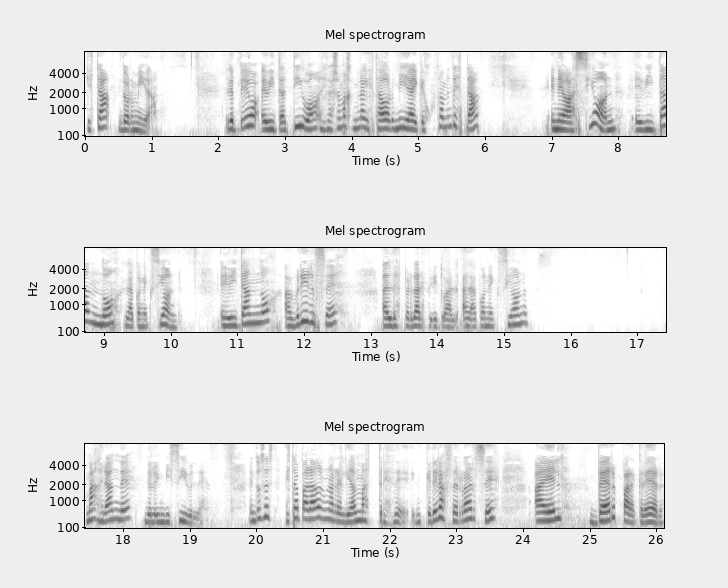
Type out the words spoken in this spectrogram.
que está dormida. El apego evitativo es la llama gemela que está dormida y que justamente está en evasión, evitando la conexión, evitando abrirse al despertar espiritual, a la conexión más grande de lo invisible. Entonces está parado en una realidad más 3D, en querer aferrarse a el ver para creer,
